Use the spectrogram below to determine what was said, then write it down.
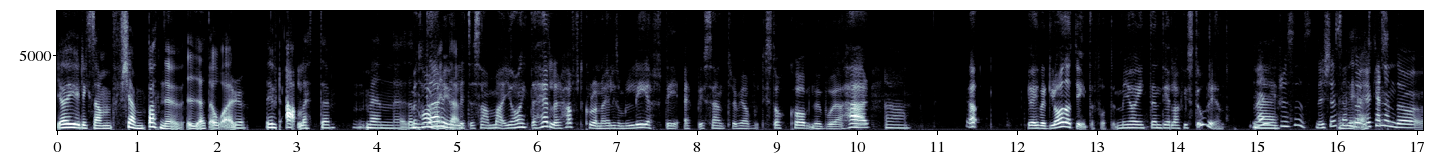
Jag har ju liksom kämpat nu i ett år. Jag har gjort allt. Men eh, den Men tar där mig är inte. jag lite samma. Jag har inte heller haft corona. Jag har liksom levt i epicentrum. Jag har bott i Stockholm. Nu bor jag här. Ja. Jag är väl glad att jag inte fått det. Men jag är inte en del av historien. Nej, Nej. precis. Det känns Jag ändå, jag kan ändå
